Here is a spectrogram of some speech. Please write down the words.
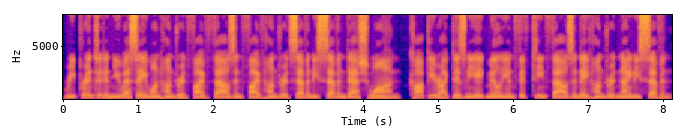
Reprinted in USA 105577 1. Copyright Disney 8015897.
